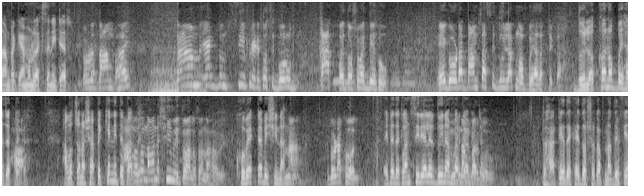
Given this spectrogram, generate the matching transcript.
দামটা কেমন রাখছেন এটার? গরুটার দাম ভাই দাম একদম চিপ রেট করছি। গরু কাক পায় দর্শক ভাই দেখুক। এই গরুটার দাম চাচ্ছি দুই লাখ নব্বই হাজার টাকা। দুই লক্ষ নব্বই হাজার হ্যাঁ। টাকা। আলোচনা সাপেক্ষে নিতে পারবে। আলোচনা মানে সীমিত আলোচনা হবে। খুব একটা বেশি না। না গরুটা খোল। এটা দেখলাম সিরিয়ালের দুই নাম্বার গাভিটা। গরু। একটু হাঁটিয়ে দেখাই দর্শক আপনাদেরকে।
